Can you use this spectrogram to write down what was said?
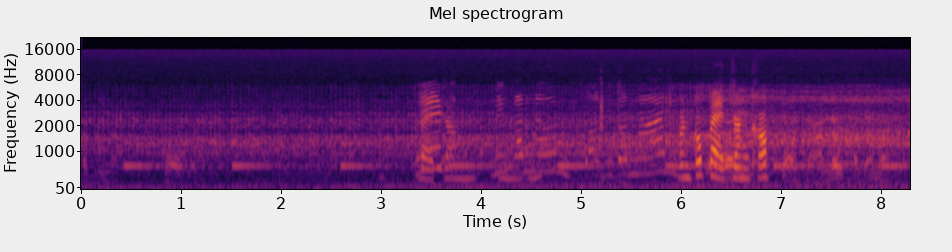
จะมาอีกคันหนึ่งนะต่อกันแปลกจังมันก็แปลกจังครับ จอดนานแล้วคันนั้นอะเพราะ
